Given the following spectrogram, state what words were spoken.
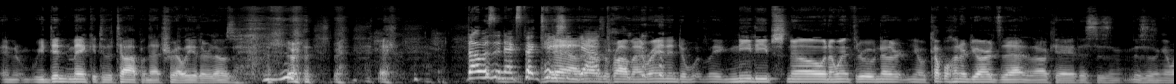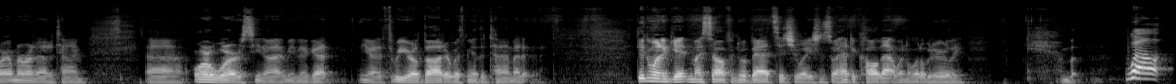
and we didn't make it to the top on that trail either. That was. that was an expectation yeah, gap. that was a problem. I ran into like knee deep snow, and I went through another, you know, a couple hundred yards of that. And okay, this isn't this isn't gonna work. I'm gonna run out of time, uh, or worse. You know, I mean, I got you know a three year old daughter with me at the time. I didn't want to get myself into a bad situation, so I had to call that one a little bit early. But well,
